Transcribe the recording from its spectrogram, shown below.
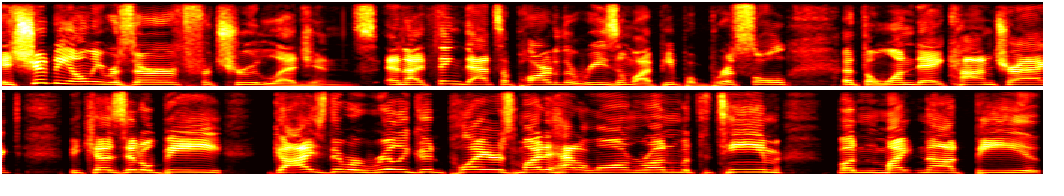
It should be only reserved for true legends. And I think that's a part of the reason why people bristle at the one day contract because it'll be guys that were really good players, might have had a long run with the team, but might not be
